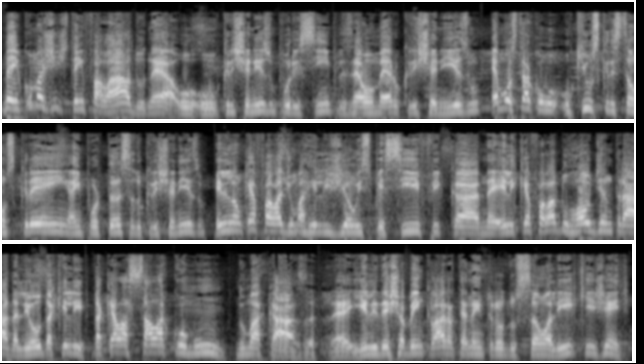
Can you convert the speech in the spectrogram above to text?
Bem, como a gente tem falado, né, o, o cristianismo puro e simples, né, o mero cristianismo, é mostrar como o que os cristãos creem, a importância do cristianismo. Ele não quer falar de uma religião específica, né, ele quer falar do hall de entrada ali, ou daquele, daquela sala comum numa casa, né, e ele deixa bem claro até na introdução ali que, gente,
